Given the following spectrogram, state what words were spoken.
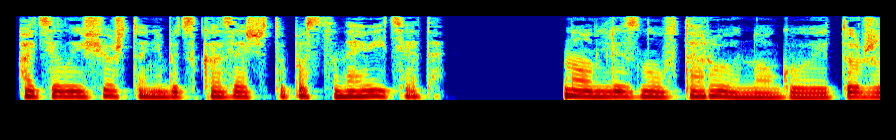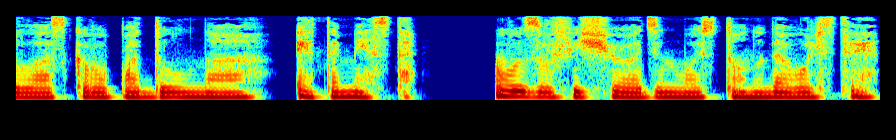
Хотела еще что-нибудь сказать, чтобы остановить это, но он лизнул вторую ногу и тут же ласково подул на это место, вызвав еще один мой стон удовольствия.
